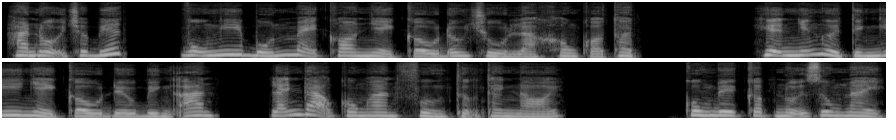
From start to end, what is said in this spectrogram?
Hà Nội cho biết, vụ nghi bốn mẹ con nhảy cầu đông chủ là không có thật. Hiện những người tình nghi nhảy cầu đều bình an, lãnh đạo công an phường Thượng Thanh nói. Cùng đề cập nội dung này,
